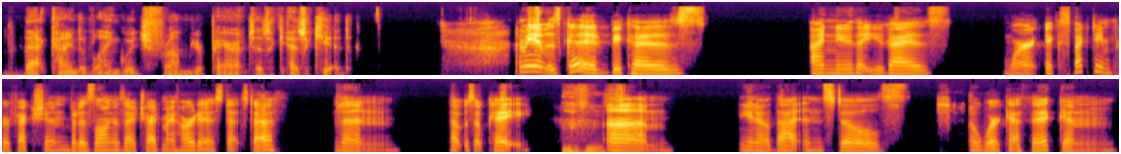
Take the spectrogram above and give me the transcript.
that kind of language from your parents as a as a kid? I mean, it was good because I knew that you guys weren't expecting perfection, but as long as I tried my hardest at stuff, then that was okay. Mm-hmm. Um, you know, that instills a work ethic and,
